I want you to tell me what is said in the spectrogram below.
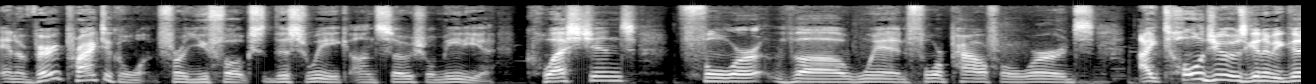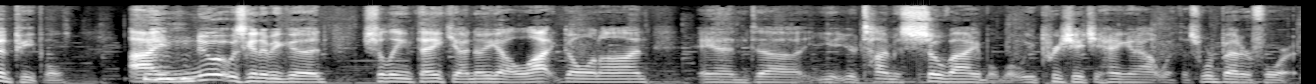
and a very practical one for you folks this week on social media. Questions for the win. Four powerful words. I told you it was going to be good, people. I knew it was going to be good. Chalene, thank you. I know you got a lot going on, and uh, you, your time is so valuable, but we appreciate you hanging out with us. We're better for it.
